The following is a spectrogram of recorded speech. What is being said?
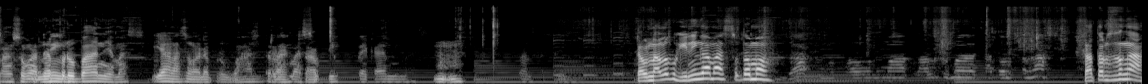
langsung ada perubahan ya mas Ya langsung ada perubahan setelah masuk rapi. PKM ini, mas. Mantap ini. Tahun lalu begini nggak Mas Utomo? lalu cuma satu setengah, Satu ton setengah.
